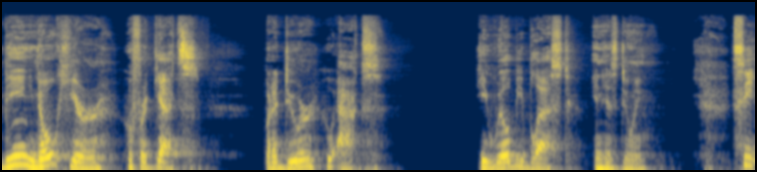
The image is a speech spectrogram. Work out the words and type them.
being no hearer who forgets, but a doer who acts. He will be blessed in his doing. See,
